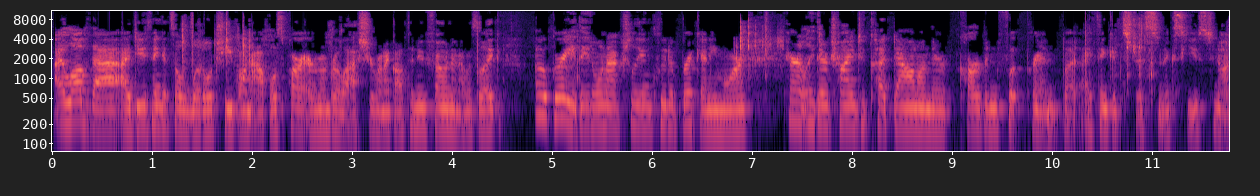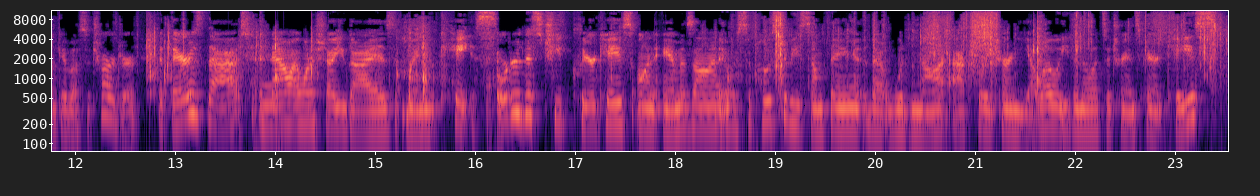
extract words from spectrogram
I love that. I do think it's a little cheap on Apple's part I remember last year when I got the new phone and I was like, oh great, they don't actually include a brick anymore. Apparently they're trying to cut down on their carbon footprint, but I think it's just an excuse to not give us a charger. But there's that, and now I wanna show you guys my new case. I ordered this cheap clear case on Amazon. It was supposed to be something that would not actually turn yellow, even though it's a transparent case.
